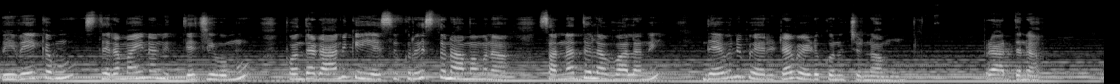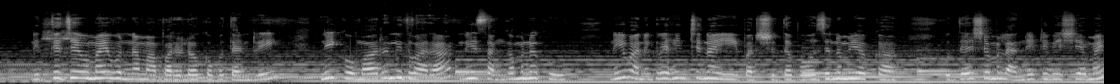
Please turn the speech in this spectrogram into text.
వివేకము స్థిరమైన నిత్య జీవము పొందడానికి యేసుక్రీస్తు నామమున సన్నద్ధులవ్వాలని దేవుని పేరిట వేడుకొనుచున్నాము. ప్రార్థన. నిత్య జీవమై ఉన్న మా పరలోకపు తండ్రి నీ కుమారుని ద్వారా నీ సంగమునకు నీవు అనుగ్రహించిన ఈ పరిశుద్ధ భోజనం యొక్క ఉద్దేశములన్నిటి విషయమై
